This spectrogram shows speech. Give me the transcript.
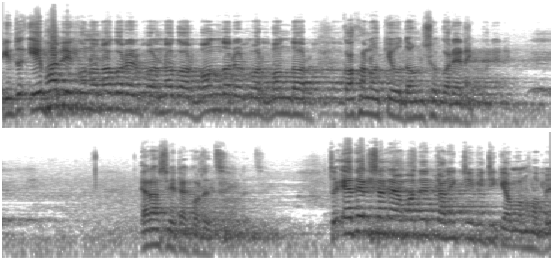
কিন্তু এভাবে কোনো নগরের পর নগর, বন্দরের পর বন্দর কখনো কেউ ধ্বংস করে নাই। এরা সেটা করেছে। তো এদের সাথে আমাদের কানেক্টিভিটি কেমন হবে?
